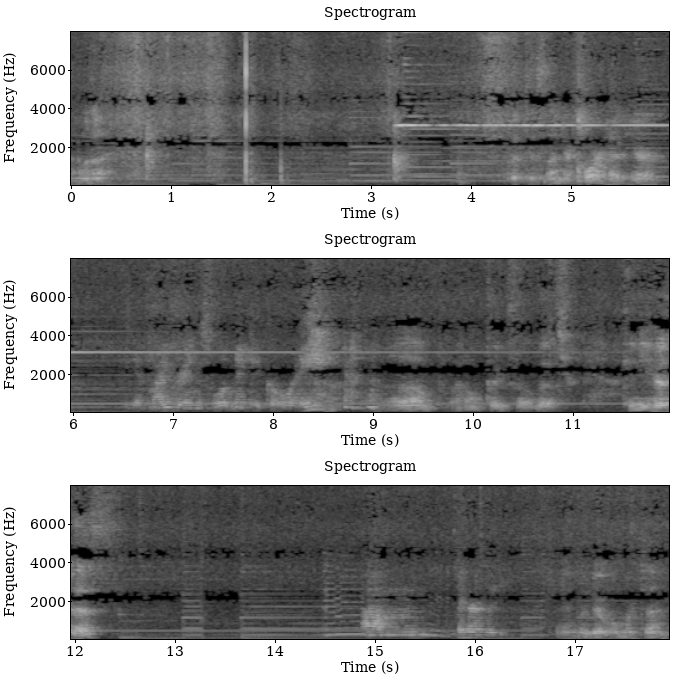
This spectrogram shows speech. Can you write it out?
I'm gonna put this on your forehead here. Migraines, will it make it go away? Um, I don't think so. But can you hear this? Um, barely. Okay, I'm gonna do it one more time.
